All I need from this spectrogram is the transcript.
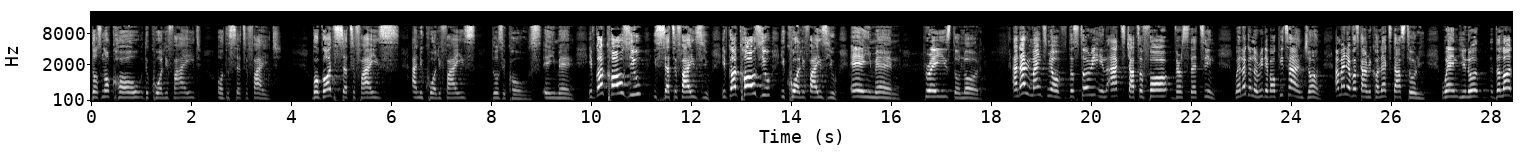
does not call the qualified or the certified, but God certifies and he qualifies those he calls. Amen. If God calls you, he certifies you. If God calls you, he qualifies you. Amen. Praise the Lord. And that reminds me of the story in Acts chapter 4, verse 13. We're not going to read about Peter and John. How many of us can recollect that story? When, you know, the Lord,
